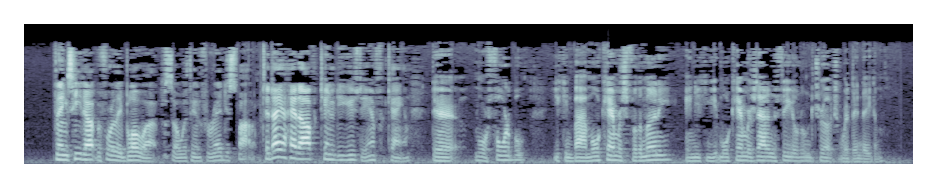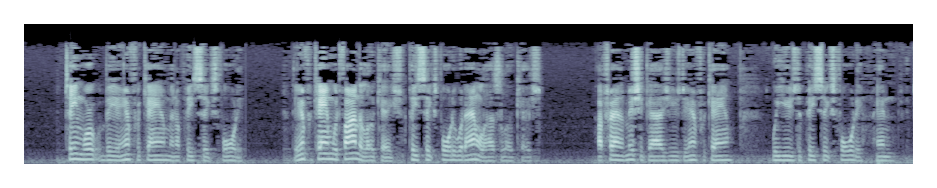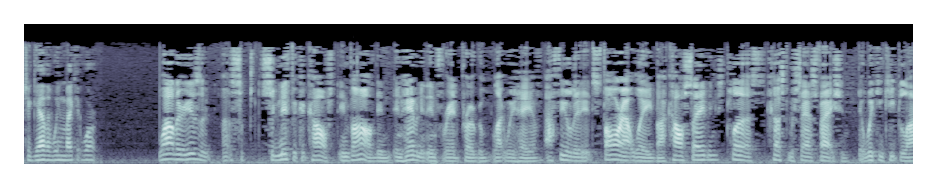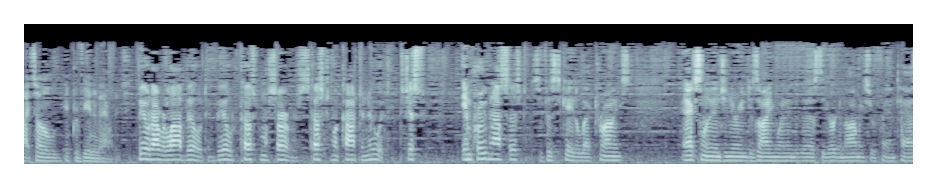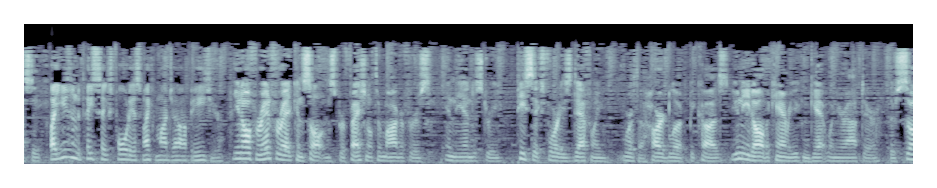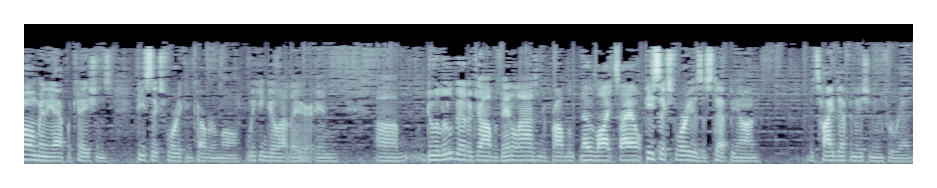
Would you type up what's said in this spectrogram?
Things heat up before they blow up, so with infrared you spot them. Today I had the opportunity to use the InfraCam. They're more affordable. You can buy more cameras for the money, and you can get more cameras out in the field on the trucks where they need them. Teamwork would be an InfraCam and a P640. The InfraCam would find the location. P640 would analyze the location. Our transmission guys use the InfraCam. We use the P640, and together we make it work. While there is a significant cost involved in, in having an infrared program like we have, I feel that it's far outweighed by cost savings plus customer satisfaction that we can keep the lights on and prevent an outage. Build our reliability, build customer service, customer continuity. It's just improving our system. Sophisticated electronics, excellent engineering design went into this. The ergonomics are fantastic. By using the P640, it's making my job easier. You know, for infrared consultants, professional thermographers in the industry, P640 is definitely worth a hard look because you need all the camera you can get when you're out there. There's so many applications. P640 can cover them all. We can go out there and um, do a little better job of analyzing the problem No lights out. P640 is a step beyond. It's high definition infrared.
